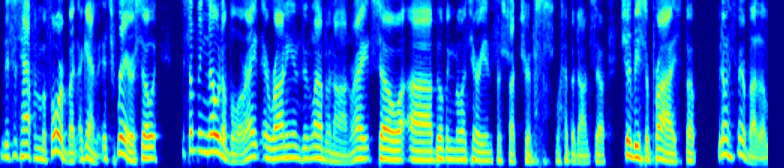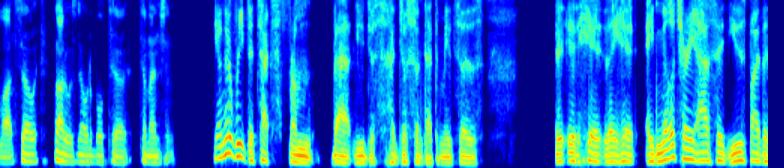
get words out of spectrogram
this has happened before, but again, it's rare. So something notable, right? Iranians in Lebanon, right? So uh, building military infrastructure in Lebanon. So shouldn't be surprised, but we don't hear about it a lot. So thought it was notable to to mention. Yeah, I'm going to read the text from that you just had just sent that to me. It says it, it hit they hit a military asset used by the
